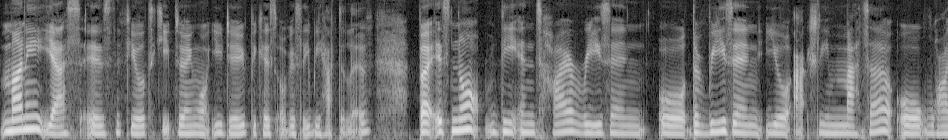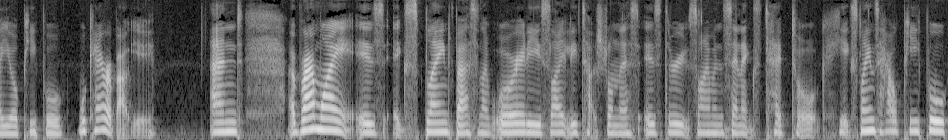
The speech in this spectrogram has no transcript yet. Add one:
Money, yes, is the fuel to keep doing what you do because obviously we have to live, but it's not the entire reason or the reason you'll actually matter or why your people will care about you. And uh, a brand why is explained best, and I've already slightly touched on this, is through Simon Sinek's TED Talk. He explains how people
